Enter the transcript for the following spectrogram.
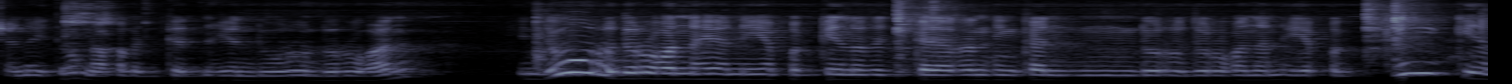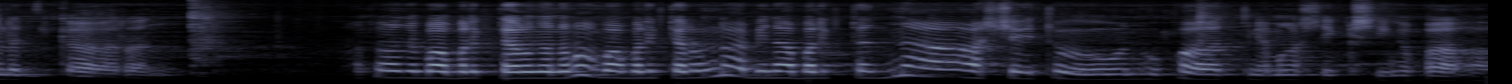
Siya na ito, nakaladkad na yan, duro, duruhan. Induro duruhan na yan niya pag kinaladkaran hingkan duro duruhan na niya pag kinaladkaran. At ano babalik taron na naman, babalik taron na, binabaliktad na. Asya ito, upat nga mga sexy nga pa.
